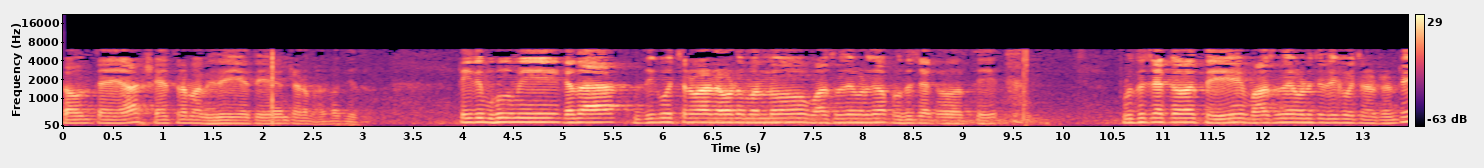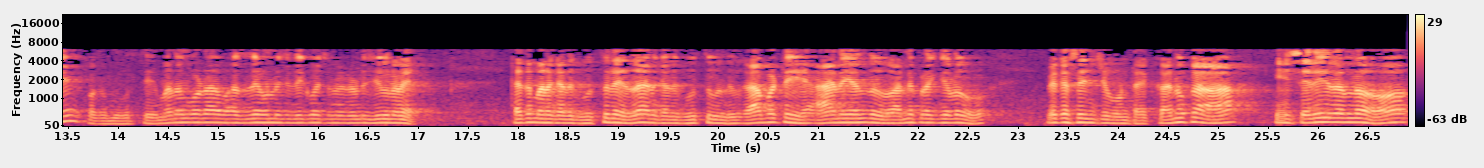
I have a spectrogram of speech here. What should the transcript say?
కౌంతేయ క్షేత్రం అభిధీయతే అంటాడు భగవద్గీత. ఇది భూమి కదా. దిగి వచ్చిన వాడు ఎవడు మనలో? వాసుదేవుడిగా పృథు చక్రవర్తి. పృథు చక్రవర్తి వాసుదేవుడి నుంచి దిగి వచ్చినటువంటి ఒక మూర్తి. మనం కూడా వాసుదేవుడి నుంచి దిగి వచ్చినటువంటి జీవులమే. కదా మనకు అది గుర్తు లేదు? ఆయనకు అది గుర్తు ఉంది. కాబట్టి ఆయన ఎందు అన్ని ప్రజ్ఞలు వికసించి ఉంటాయి. కనుక ఈ శరీరంలో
